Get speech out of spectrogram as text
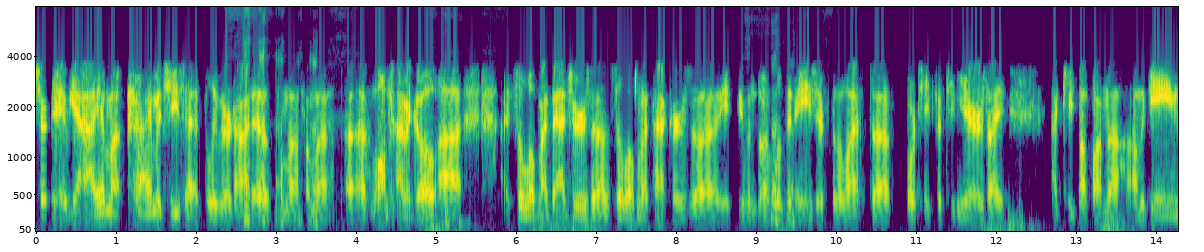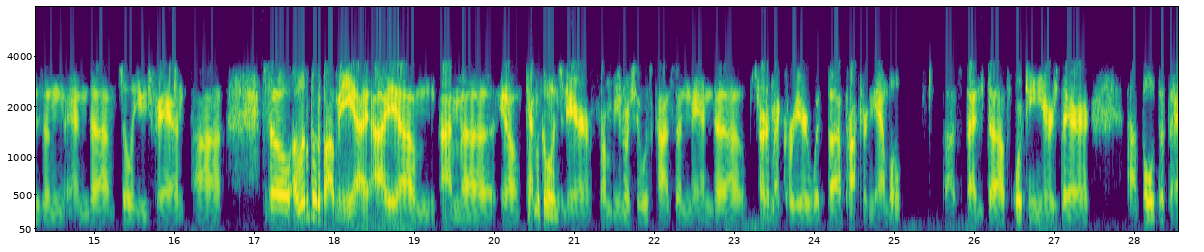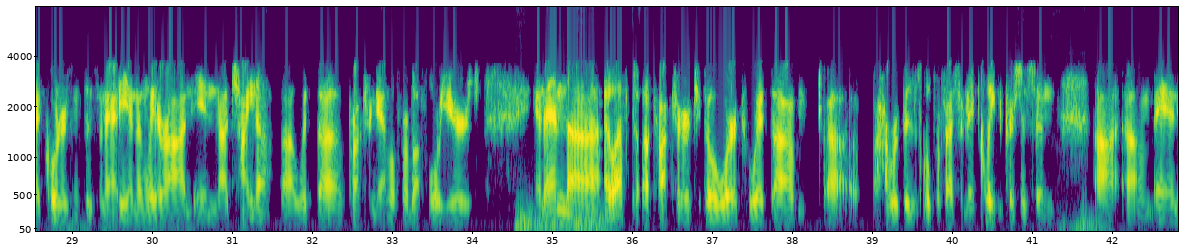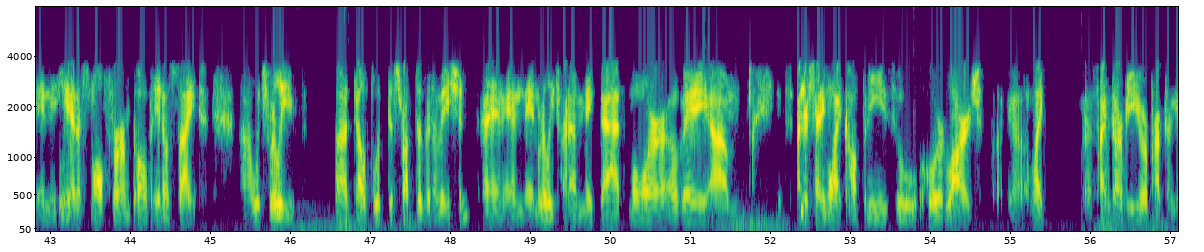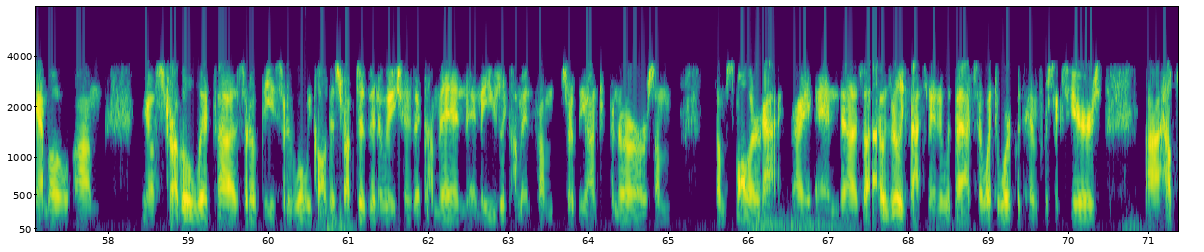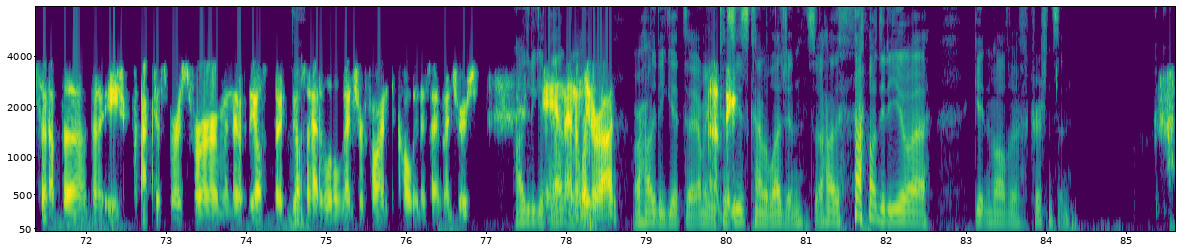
Sure, Dave. Yeah, I am a I am a cheesehead, believe it or not, uh, from a from a, a long time ago. Uh, I still love my Badgers and I still love my Packers. Uh, even though I've lived in Asia for the last uh, 14, 15 years, I I keep up on the on the games and and uh, still a huge fan. Uh, so a little bit about me. I, I um, I'm a you know chemical engineer from University of Wisconsin and uh, started my career with uh, Procter and Gamble. Uh, spent uh, 14 years there uh, both at the headquarters in Cincinnati and then later on in uh, China uh, with uh, Procter Gamble for about four years. And then uh, I left uh, Procter to go work with um, uh, a Harvard Business School professor named Clayton Christensen, uh, um, and, and he had a small firm called InnoSight, uh, which really uh, dealt with disruptive innovation and, and, and really trying to make that more of a um, understanding why companies who, who are large, uh, like uh, Sime Darby or Procter Gamble, um, you know, struggle with uh, sort of these sort of what we call disruptive innovations that come in, and they usually come in from sort of the entrepreneur or some some smaller guy, right? And uh, so I was really fascinated with that. So I went to work with him for six years, uh, helped set up the the Asian practice for his firm, and they also they also had a little venture fund called InnoSight Ventures. How did he get and, that? And then later on, or how did he get? To, I mean, because uh, he's kind of a legend. So how how did you uh, get involved with Christensen?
